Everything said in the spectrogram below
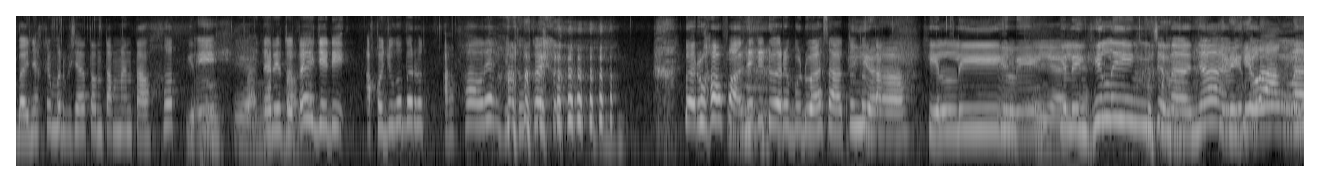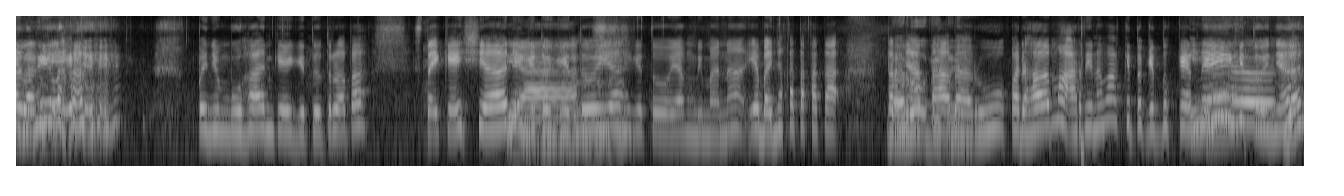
banyak yang berbicara tentang mental health gitu. Ih, Dan banyak itu teh jadi aku juga baru hafal ya gitu kayak baru hafalnya di 2021 tentang Iya. healing Healing. Iya, healing healing cenanya Healing gitu. hilang. Hilang- hilang. penyembuhan kayak gitu terus apa staycation yang Iya. gitu-gitu ya gitu yang di mana ya banyak kata-kata Baru ternyata gitu ya. baru padahal mah artinya mah gitu-gitu kene Iya. gitunya Dan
